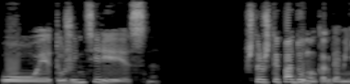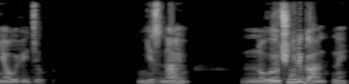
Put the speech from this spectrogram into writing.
О, это уже интересно. Что же ты подумал, когда меня увидел? Не знаю. Но вы очень элегантны.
